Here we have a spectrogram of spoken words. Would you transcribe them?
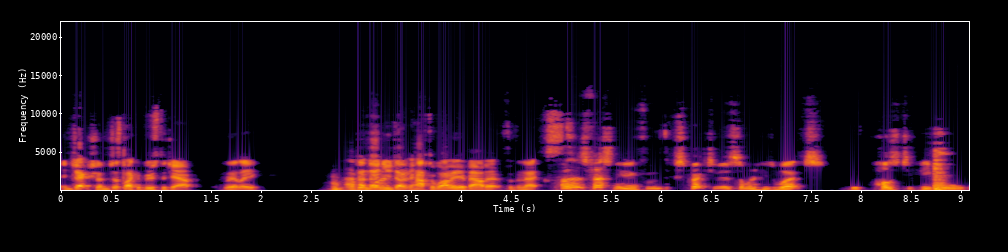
injection, just like a booster jab, really, and then you don't have to worry about it for the next. Oh, that's fascinating from the perspective of someone who's worked with positive people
